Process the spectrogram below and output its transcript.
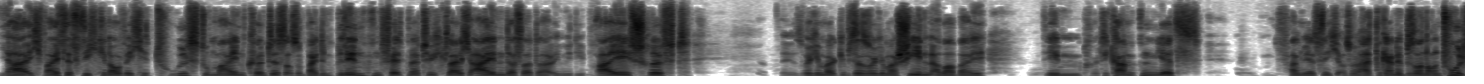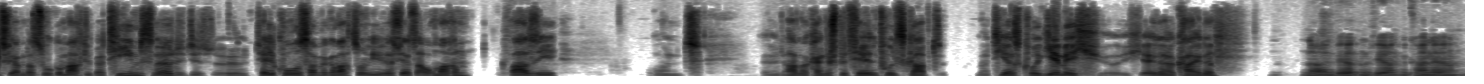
Ja, ich weiß jetzt nicht genau, welche Tools du meinen könntest. Also bei den Blinden fällt mir natürlich gleich ein, dass er da irgendwie die Breischrift, äh, solche gibt es ja solche Maschinen, aber bei dem Praktikanten jetzt fallen wir jetzt nicht, also wir hatten keine besonderen Tools. Wir haben das so gemacht über Teams, ne? Die, die, äh, Telcos haben wir gemacht, so wie wir es jetzt auch machen, quasi. Und äh, da haben wir keine speziellen Tools gehabt. Matthias, korrigier mich, ich erinnere keine. Nein, wir hatten, wir hatten keine,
